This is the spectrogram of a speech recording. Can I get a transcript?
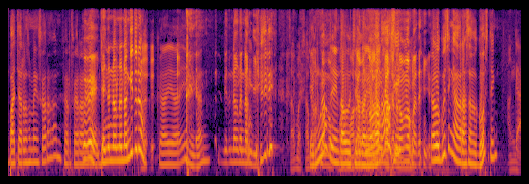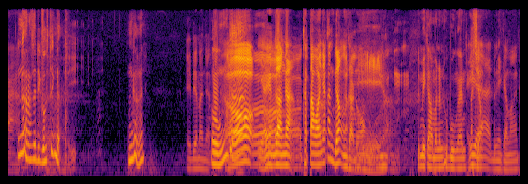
pacaran sama yang sekarang kan fair fairan Weh, jangan tendang-tendang gitu dong. kayak ini kan Ditendang-tendang gitu dia. Sabar, sabar. Ya, mu apa yang tahu ceritanya? Nggak tahu sih. kalau gue sih nggak ngerasa ngeghosting Enggak. nggak ngerasa di ghosting nggak enggak kan Eh dia nanya. oh enggak Oh, Ya, ya enggak enggak. Ketawanya kan bilang enggak dong. Iya. Demi keamanan hubungan. Iya, demi keamanan.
